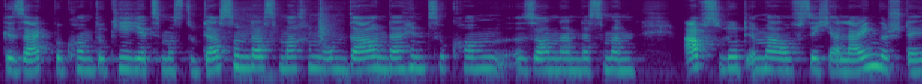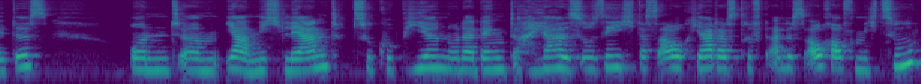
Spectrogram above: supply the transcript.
gesagt bekommt, okay, jetzt musst du das und das machen, um da und dahin zu kommen, sondern dass man absolut immer auf sich allein gestellt ist und ähm, ja, nicht lernt zu kopieren oder denkt, ach ja, so sehe ich das auch, ja, das trifft alles auch auf mich zu.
